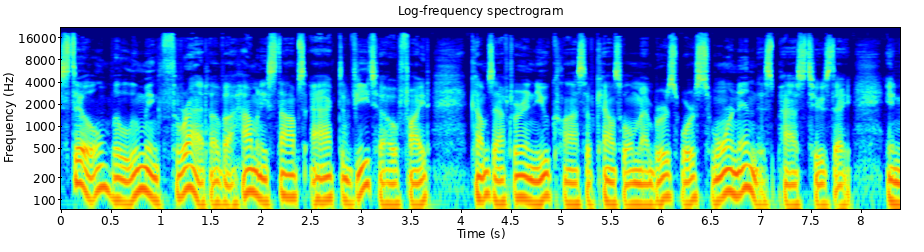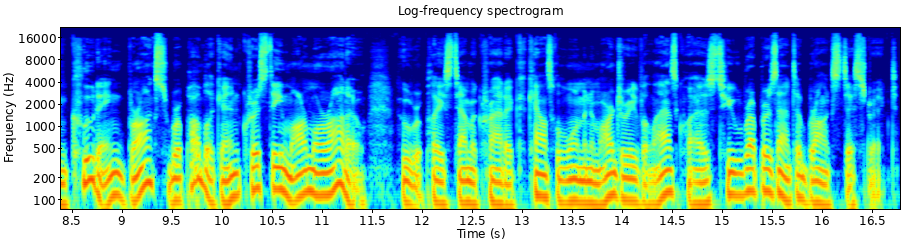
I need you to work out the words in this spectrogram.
Still, the looming threat of a How Many Stops Act veto fight comes after a new class of council members were sworn in this past Tuesday, including Bronx Republican Christy Marmorato, who replaced Democratic Councilwoman Marjorie Velazquez to represent a Bronx district.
